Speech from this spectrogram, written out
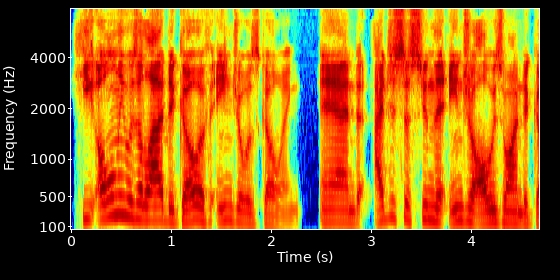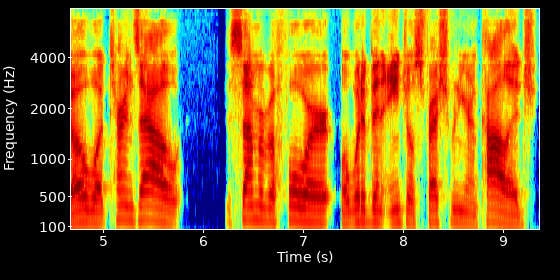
he only was allowed to go if Angel was going. And I just assumed that Angel always wanted to go. Well, it turns out the summer before what would have been Angel's freshman year in college,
